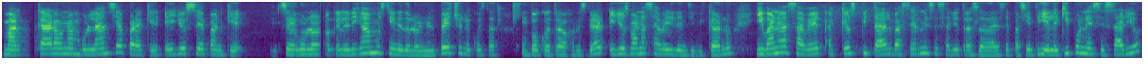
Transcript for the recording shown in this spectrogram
Marcar a una ambulancia para que ellos sepan que según lo que le digamos, tiene dolor en el pecho, le cuesta un poco de trabajo respirar, ellos van a saber identificarlo y van a saber a qué hospital va a ser necesario trasladar a ese paciente y el equipo necesario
